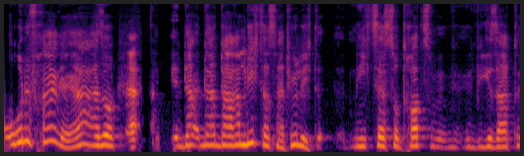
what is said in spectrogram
ohne Frage, ja. Also ja. Da, da, daran liegt das natürlich. Nichtsdestotrotz, wie gesagt,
